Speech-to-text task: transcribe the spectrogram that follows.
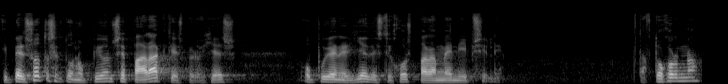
Οι περισσότερες εκ των οποίων σε παράκτιες περιοχές, όπου η ανεργία δυστυχώς παραμένει υψηλή. Ταυτόχρονα,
